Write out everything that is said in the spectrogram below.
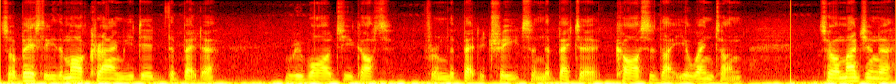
So basically the more crime you did the better rewards you got from the better treats and the better courses that you went on. So imagine a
